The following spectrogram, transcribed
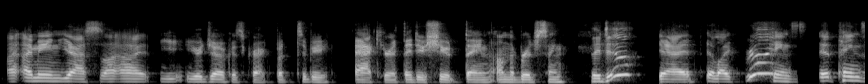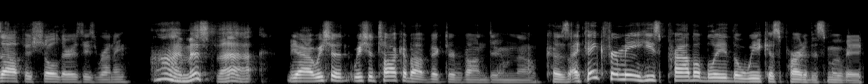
I, I mean, yes, I, I, y- your joke is correct, but to be accurate, they do shoot Thane on the bridge scene. They do? Yeah, it, it like Really? pings it pings off his shoulder as he's running. Oh, I missed that. Yeah, we should we should talk about Victor Von Doom though, because I think for me he's probably the weakest part of this movie,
